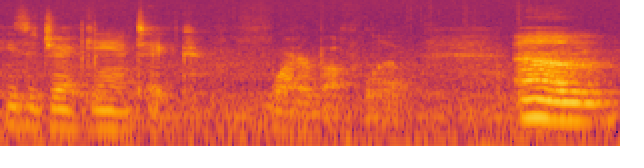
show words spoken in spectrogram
he's a gigantic water buffalo. Um,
